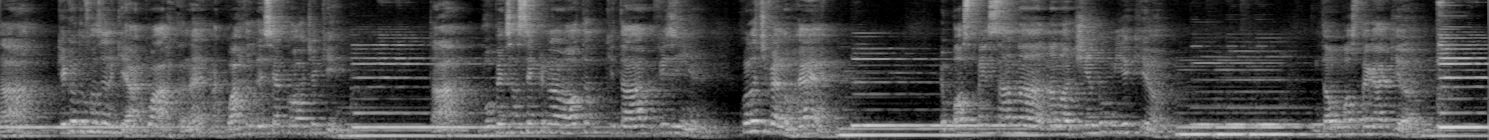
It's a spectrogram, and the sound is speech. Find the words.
tá? O que, que eu estou fazendo aqui? A quarta, né? A quarta desse acorde aqui, tá? Vou pensar sempre na nota que está vizinha. Quando eu estiver no Ré, eu posso pensar na, na notinha do Mi aqui, ó. Então eu posso pegar aqui, ó.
